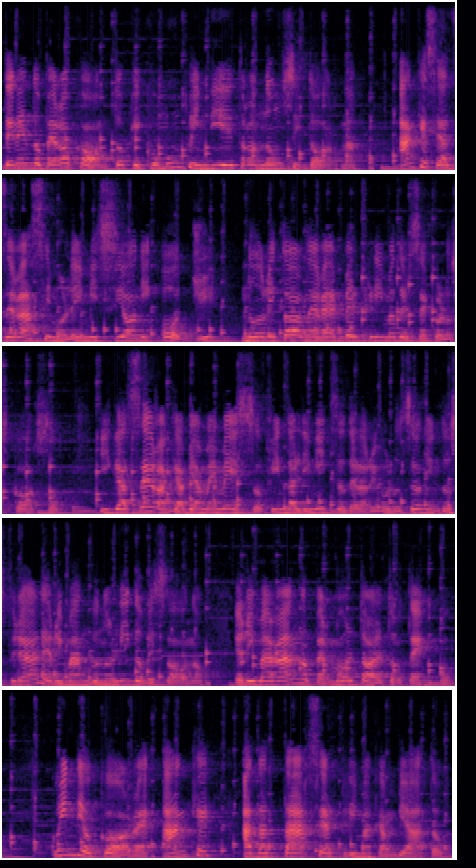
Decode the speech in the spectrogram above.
tenendo però conto che comunque indietro non si torna. Anche se azzerassimo le emissioni oggi, non ritornerebbe il clima del secolo scorso. I gas serra che abbiamo emesso fin dall'inizio della rivoluzione industriale rimangono lì dove sono e rimarranno per molto altro tempo. Quindi occorre anche adattarsi al clima cambiato.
